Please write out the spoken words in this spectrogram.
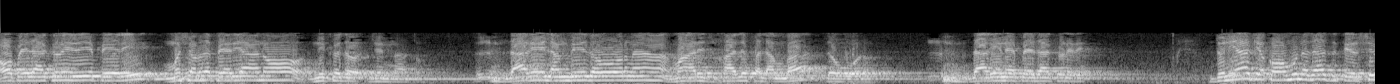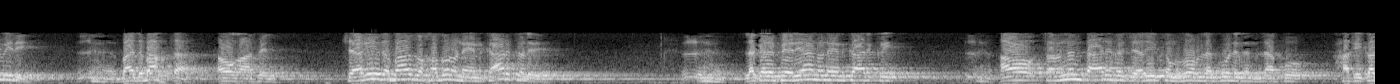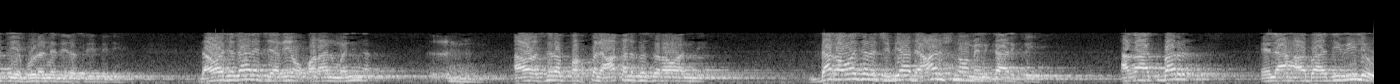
او پیدا کړی دی پیری مشر د پیریانو نکد جناتو داغه لمبه د اورنا مارج خالف لمبا د اور داغه نه پیدا کړی دی دنیا کې قومونه داسې تیر شوی دي بدبخت او غافل چاغي د بعضو خبرو نه انکار کړي لکه پیریانو نه انکار کوي او ترنن تاریخ چې هغه کمزور لګول نه لا په حقیقت یې پوره نه دی رسیدلی دا وجدار چې هغه قرآن مني نه او صرف په خپل عقل په روان دي دا وجره چې بیا د عرش نوم انکار کوي هغه اکبر الہ آبادی ویلو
